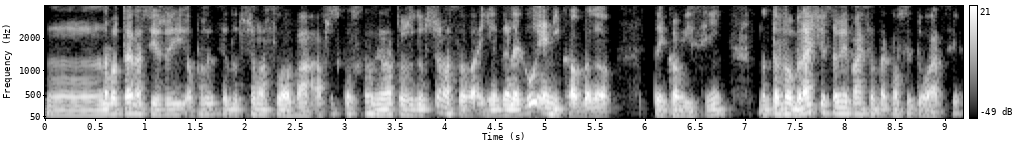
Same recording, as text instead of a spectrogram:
Mm, no bo teraz, jeżeli opozycja dotrzyma słowa, a wszystko wskazuje na to, że dotrzyma słowa i nie deleguje nikogo do tej komisji, no to wyobraźcie sobie Państwo taką sytuację.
